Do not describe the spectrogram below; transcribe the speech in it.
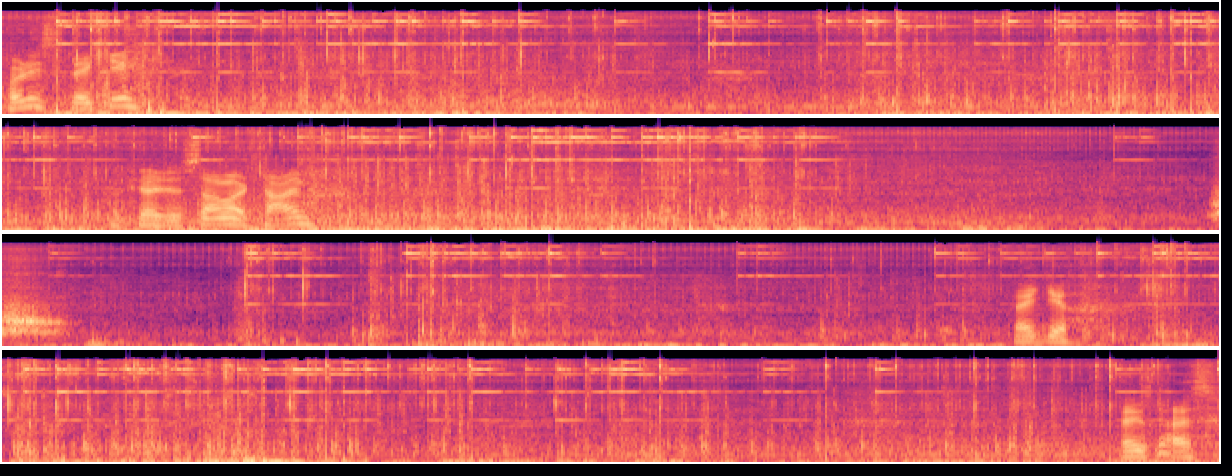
Pretty sticky. Because it's summertime. Thank you. Thanks, guys.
